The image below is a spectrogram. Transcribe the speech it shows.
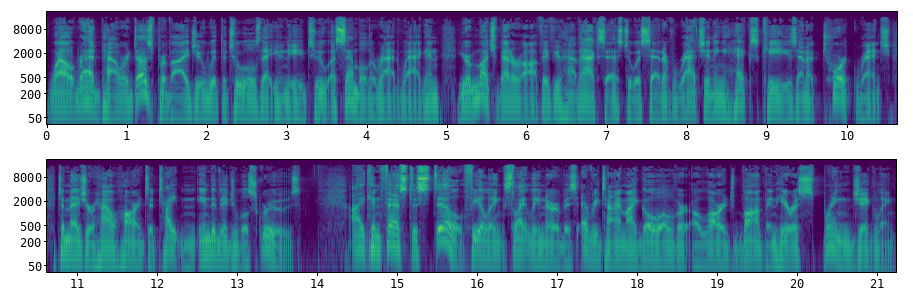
While Rad Power does provide you with the tools that you need to assemble the Rad Wagon, you're much better off if you have access to a set of ratcheting hex keys and a torque wrench to measure how hard to tighten individual screws. I confess to still feeling slightly nervous every time I go over a large bump and hear a spring jiggling.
